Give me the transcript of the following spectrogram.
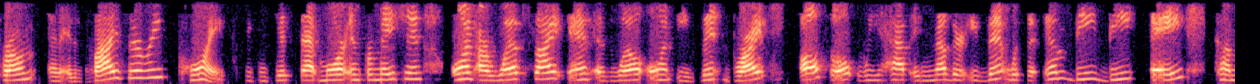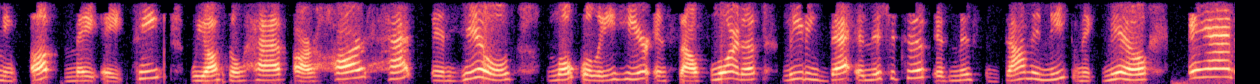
from an advisory point. You can get that more information on our website and as well on Eventbrite. Also, we have another event with the MBBA coming up May 18th. We also have our hard hats and heels locally here in South Florida. Leading that initiative is Miss Dominique McNeil. And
